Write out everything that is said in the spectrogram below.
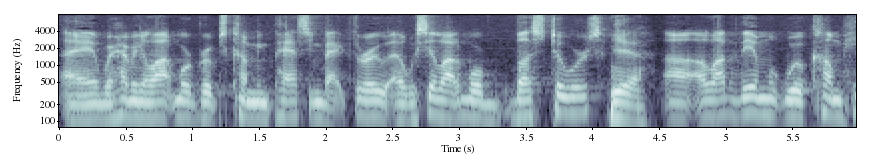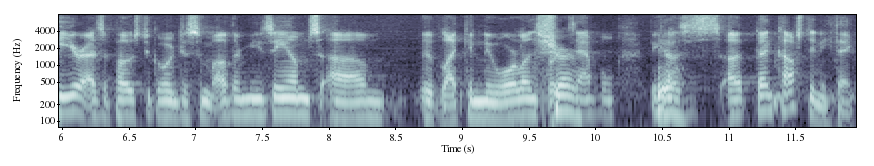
and we're having a lot more groups coming passing back through. Uh, we see a lot of more bus tours. Yeah. Uh, a lot of them will come here as opposed to going to some other museums, um, like in New Orleans, for Sure. example, because uh, it doesn't cost anything.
